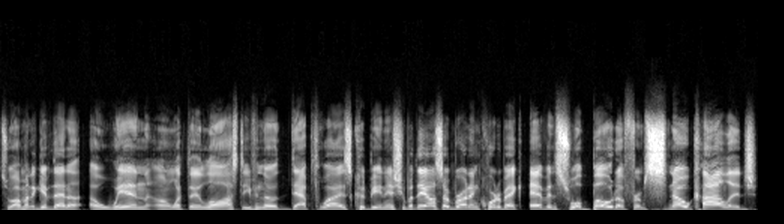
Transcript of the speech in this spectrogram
So I'm going to give that a, a, win on what they lost, even though depth wise could be an issue. But they also brought in quarterback Evan Swoboda from Snow College.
